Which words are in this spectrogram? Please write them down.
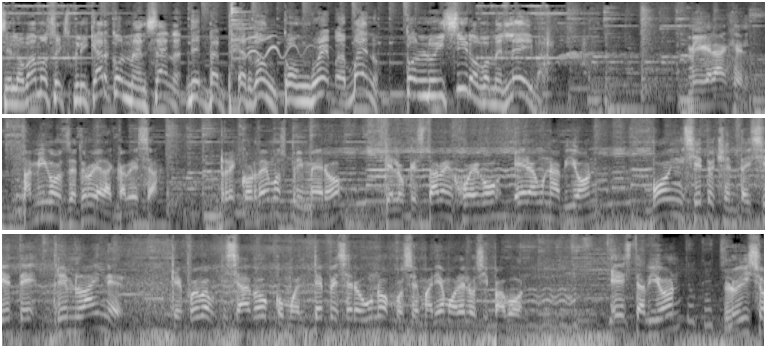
se lo vamos a explicar con manzana, de- perdón, con huevo, bueno, con Luis Ciro Gómez Leiva. Miguel Ángel, amigos de Duro y a la Cabeza, recordemos primero que lo que estaba en juego era un avión Boeing 787 Dreamliner, que fue bautizado como el TP-01 José María Morelos y Pavón. Este avión lo hizo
